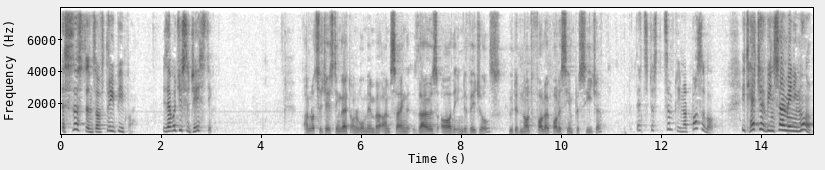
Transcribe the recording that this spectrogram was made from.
assistance of three people? Is that what you're suggesting? I'm not suggesting that, Honourable Member. I'm saying that those are the individuals who did not follow policy and procedure. That's just simply not possible. It had to have been so many more.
